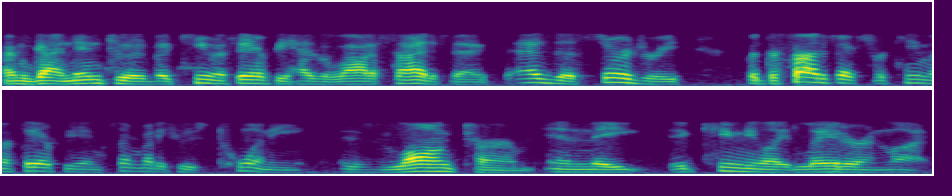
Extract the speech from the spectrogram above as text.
I haven't gotten into it, but chemotherapy has a lot of side effects, as does surgery. But the side effects for chemotherapy in somebody who's 20 is long term and they accumulate later in life.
